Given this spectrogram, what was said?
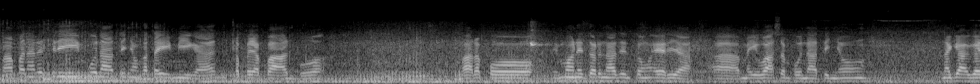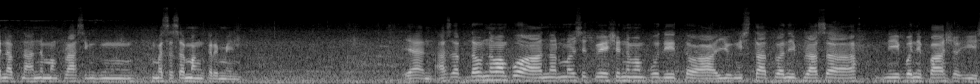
papanatilihin po natin yung katahimikan, kapayapaan po. Para po i-monitor natin tong area, ah, maiwasan po natin yung nagaganap na anumang klaseng masasamang krimen. Yan, as of now naman po, ah, normal situation naman po dito. Ah, yung estatwa ni Plaza ni Bonifacio is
